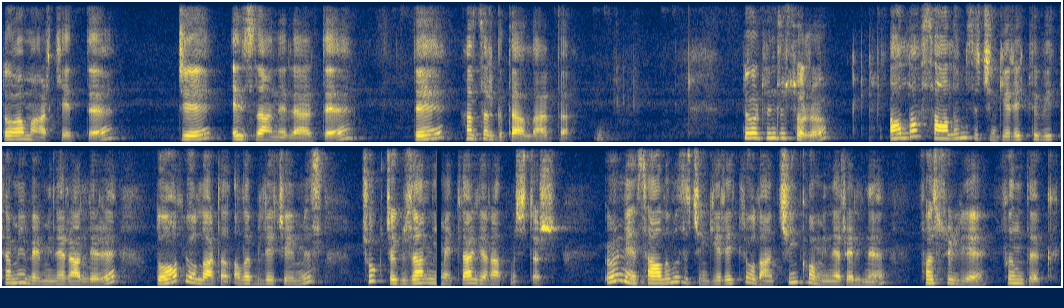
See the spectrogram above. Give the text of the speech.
Doğa markette C. Eczanelerde D. Hazır gıdalarda Dördüncü soru. Allah sağlığımız için gerekli vitamin ve mineralleri doğal yollardan alabileceğimiz çokça güzel nimetler yaratmıştır. Örneğin sağlığımız için gerekli olan çinko mineralini fasulye, fındık,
